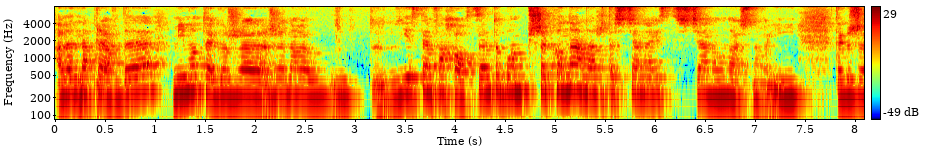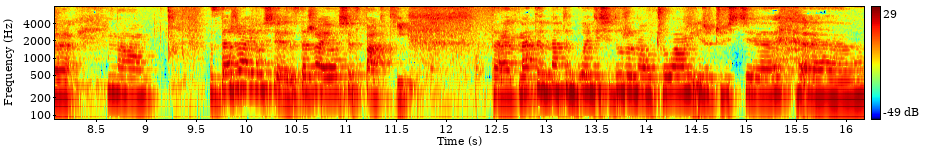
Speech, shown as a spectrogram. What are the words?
ale naprawdę, mimo tego, że, że no, jestem fachowcem, to byłam przekonana, że ta ściana jest ścianą nośną i także no, zdarzają się, zdarzają się wpadki. Tak, na tym, na tym błędzie się dużo nauczyłam i rzeczywiście e,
